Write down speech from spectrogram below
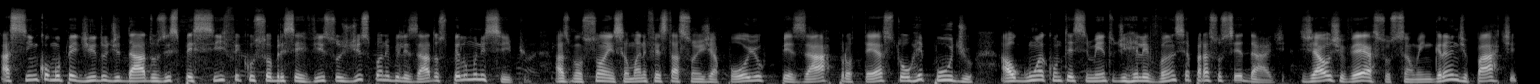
assim como o pedido de dados específicos sobre serviços disponibilizados pelo município. As moções são manifestações de apoio, pesar, protesto ou repúdio a algum acontecimento de relevância para a sociedade. Já os diversos são, em grande parte,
